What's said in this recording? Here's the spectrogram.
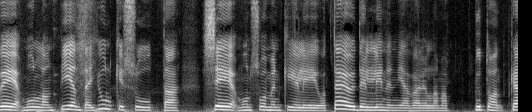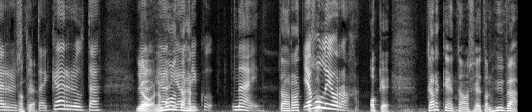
V, mulla on pientä julkisuutta, C, mun suomen kieli ei ole täydellinen ja välillä mä putoan kärrystä okay. tai kärryltä. Joo, ja, no mulla on ja, tähän... Niin kuin, näin. Tämä ratkaisu... Ja mulla ei ole rahaa. Okei. Okay. Tärkeintä on se, että on hyvä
